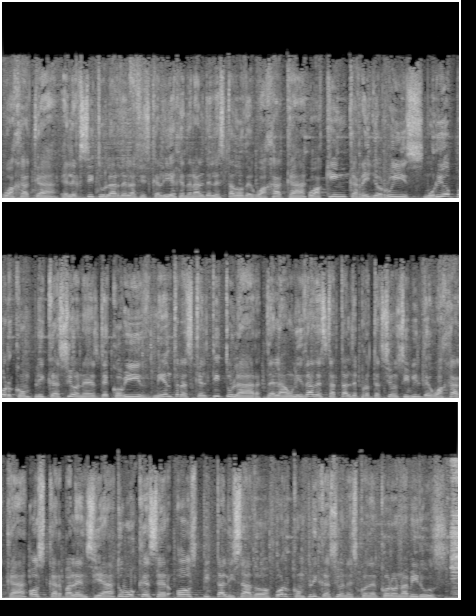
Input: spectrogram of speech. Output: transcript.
Oaxaca. El ex titular de la Fiscalía General del Estado de Oaxaca, Joaquín Carrillo Ruiz, murió por complicaciones de COVID, mientras que el titular de la Unidad Estatal de Protección Civil de Oaxaca, Oscar Valencia, tuvo que ser hospitalizado por complicaciones con el coronavirus.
